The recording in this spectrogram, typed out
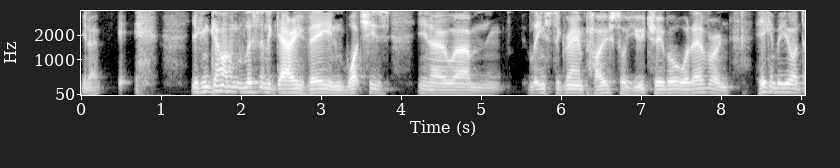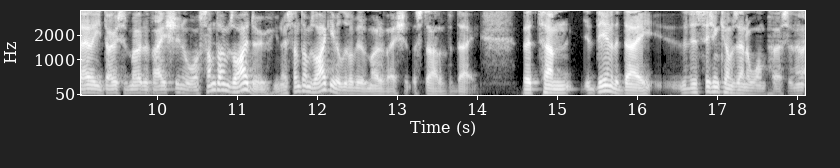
you know, it, you can go and listen to Gary Vee and watch his, you know, um, Instagram post or YouTube or whatever, and he can be your daily dose of motivation. Or sometimes I do. You know, sometimes I give a little bit of motivation at the start of the day. But um, at the end of the day, the decision comes down to one person, and,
